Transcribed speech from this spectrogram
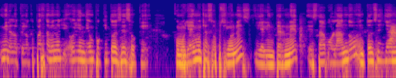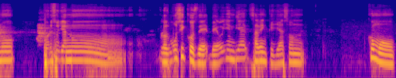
mira, lo que, lo que pasa también hoy, hoy en día un poquito es eso, que como ya hay muchas opciones y el internet está volando, entonces ya no, por eso ya no, los músicos de, de hoy en día saben que ya son como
